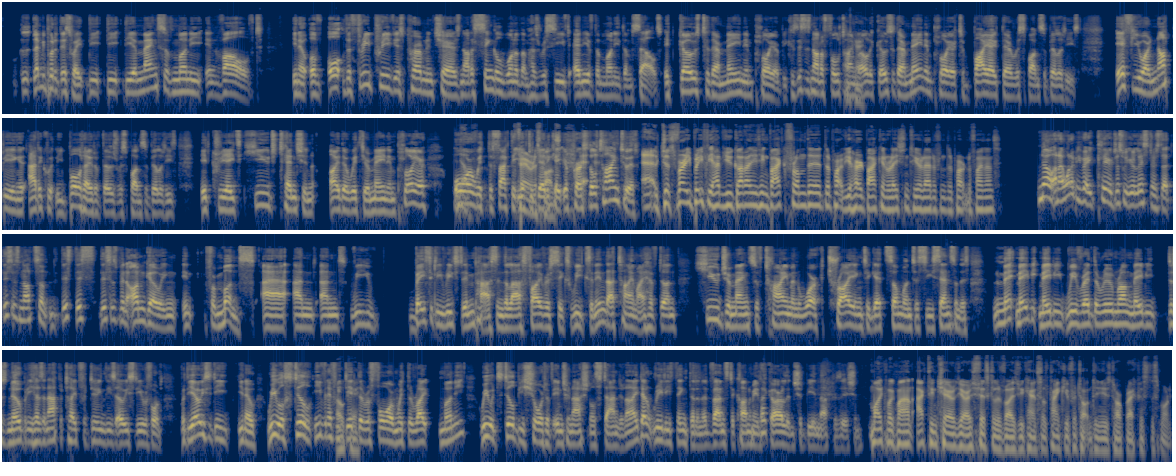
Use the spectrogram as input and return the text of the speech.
let me put it this way: the the the amounts of money involved you know, of all the three previous permanent chairs, not a single one of them has received any of the money themselves. It goes to their main employer because this is not a full time okay. role. It goes to their main employer to buy out their responsibilities. If you are not being adequately bought out of those responsibilities, it creates huge tension either with your main employer or no, with the fact that you have to response. dedicate your personal uh, time to it. Uh, just very briefly, have you got anything back from the department? Have you heard back in relation to your letter from the Department of Finance? No, and I want to be very clear, just with your listeners, that this is not some this this this has been ongoing in for months, uh, and and we basically reached impasse in the last five or six weeks, and in that time, I have done huge amounts of time and work trying to get someone to see sense on this. Maybe maybe we've read the room wrong. Maybe there's nobody has an appetite for doing these OECD reforms. But the OECD, you know, we will still, even if we okay. did the reform with the right money, we would still be short of international standard. And I don't really think that an advanced economy like Ireland should be in that position. Mike McMahon, acting chair of the Irish Fiscal Advisory Council. Thank you for talking to News Talk Breakfast this morning.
